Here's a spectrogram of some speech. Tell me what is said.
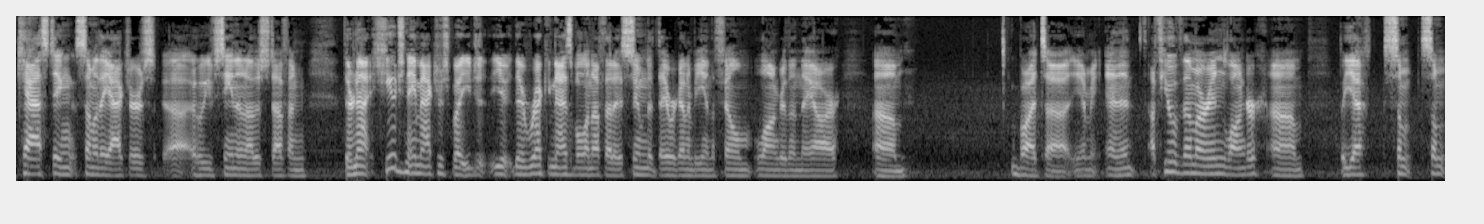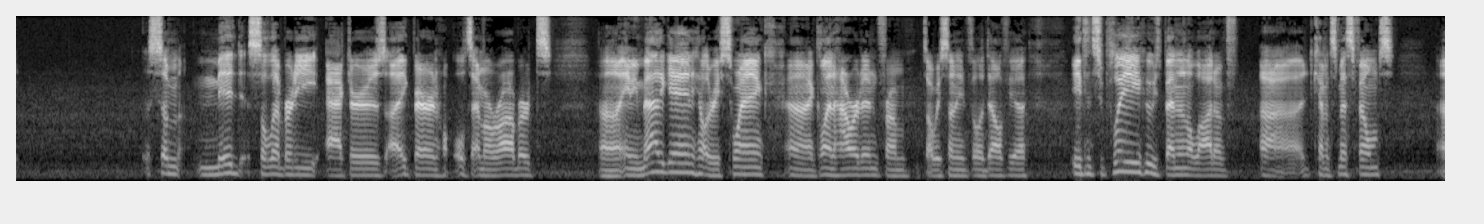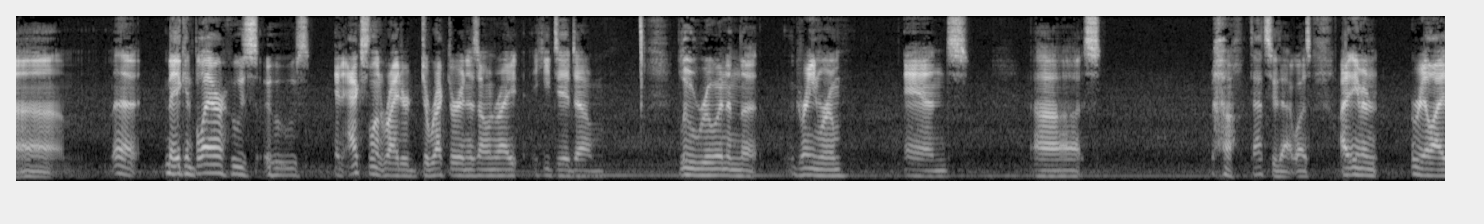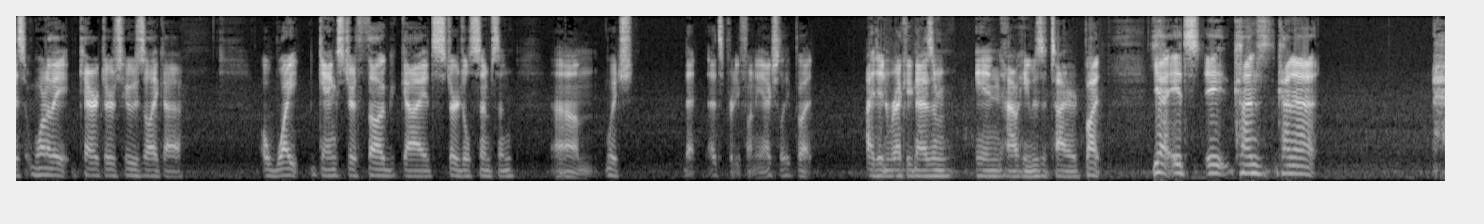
casting some of the actors uh, who you've seen in other stuff, and they're not huge name actors, but you, just, you they're recognizable enough that I assumed that they were going to be in the film longer than they are. Um, but uh, I mean, and a few of them are in longer. Um, but yeah, some some some mid celebrity actors Ike Barinholtz, Emma Roberts, uh, Amy Madigan, Hilary Swank, uh, Glenn Howerton from It's Always Sunny in Philadelphia, Ethan Suplee, who's been in a lot of uh, Kevin Smith's films, um, uh, Macon Blair, who's who's an excellent writer director in his own right. He did um, Blue Ruin and the Green Room, and uh, oh, that's who that was. I didn't even realize one of the characters who's like a a white gangster thug guy. It's Sturgill Simpson, um, which that that's pretty funny actually. But I didn't recognize him in how he was attired. But yeah, it's it kind kind of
